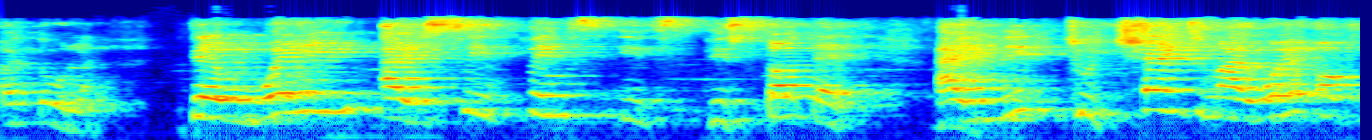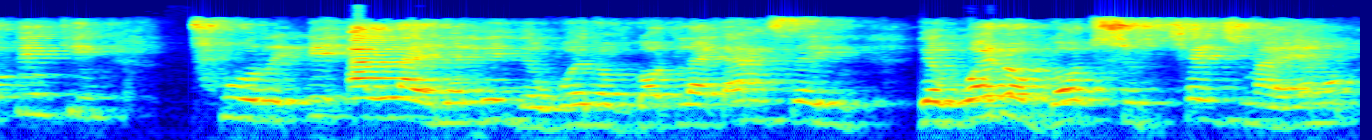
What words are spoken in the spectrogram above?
fetola. The way i see things is distorted. I need to change my way of thinking to align the word of God. Like I'm saying, the word of God should change my emo.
